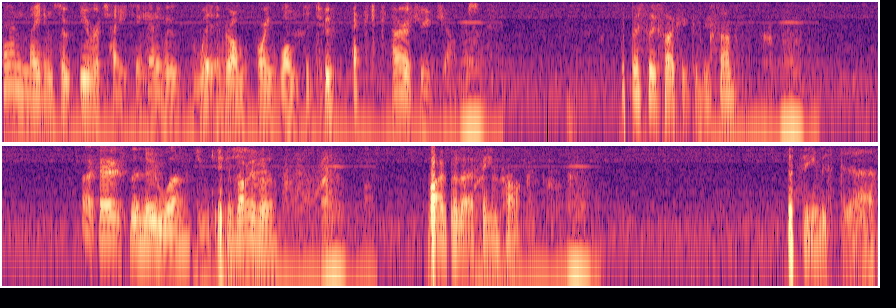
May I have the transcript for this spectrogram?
And made him so irritating that he- everyone before he wanted to do parachute jumps. This looks like it could be fun. Okay, it's the new one. You did. Survivor. Survivor at a theme park. The theme is death.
